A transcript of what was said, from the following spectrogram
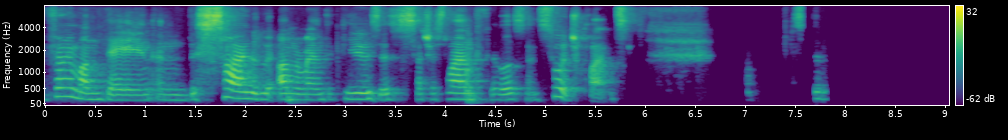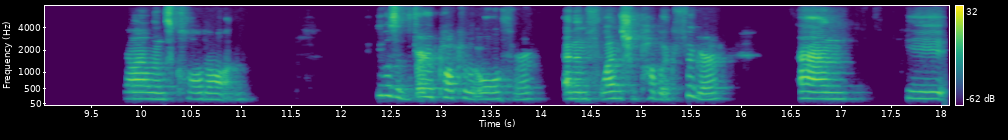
very mundane and decidedly unromantic uses such as landfills and sewage plants. The islands caught on. He was a very popular author, an influential public figure, and he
